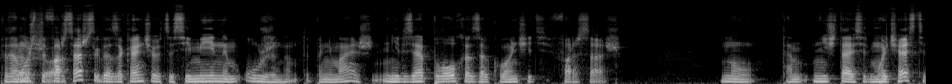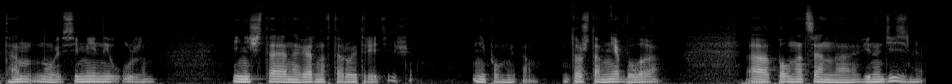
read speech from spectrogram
Потому Хорошо. что форсаж всегда заканчивается семейным ужином, ты понимаешь? Нельзя плохо закончить форсаж. Ну, там, не считая седьмой части, там, ну, семейный ужин. И не считая, наверное, второй и третий еще. Не помню там. То, что там не было а, полноценно Вина Дизеля,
